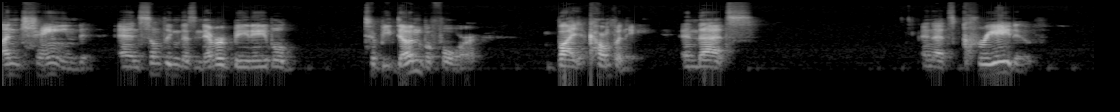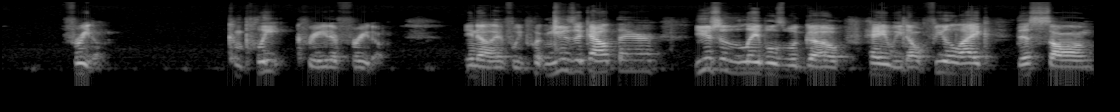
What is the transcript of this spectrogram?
unchained and something that's never been able to be done before by a company. And that's and that's creative freedom. Complete creative freedom you know, if we put music out there, usually the labels would go, hey, we don't feel like this song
